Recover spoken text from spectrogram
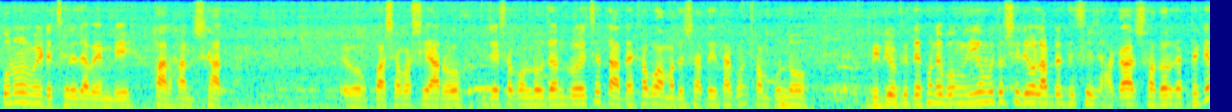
পনেরো মিনিটে ছেড়ে যাবে এমবি ফারহান সাত। এবং পাশাপাশি আরও যে সকল নৌযান রয়েছে তা দেখাবো। আমাদের সাথেই থাকুন, সম্পূর্ণ ভিডিওটি দেখুন এবং নিয়মিত সিরিয়াল আপডেট দিচ্ছি ঢাকার সদরঘাট থেকে।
